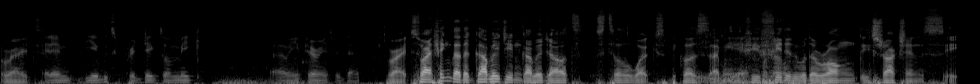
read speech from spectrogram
right and then be able to predict or make uh, inference with that. right so i think that the garbage in garbage out still works because i mean Yeah, if you feed now. it with the wrong instructions it,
